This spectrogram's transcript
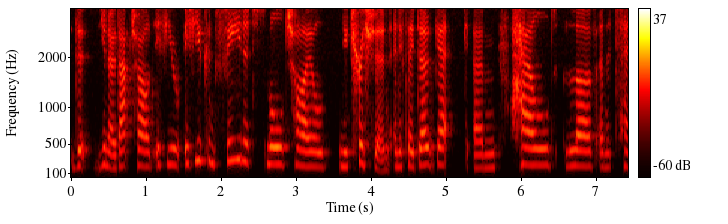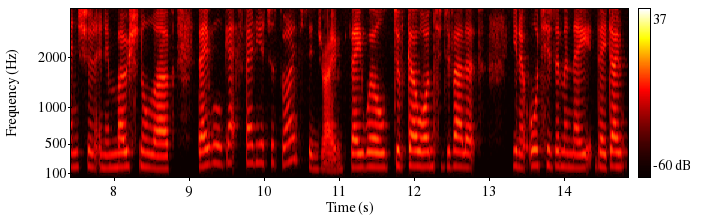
that you know that child if you if you can feed a small child nutrition and if they don't get um, held love and attention and emotional love they will get failure to thrive syndrome. They will de- go on to develop you know autism and they they don't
